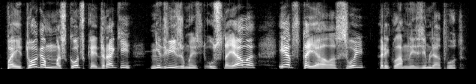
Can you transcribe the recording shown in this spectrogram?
по итогам маскотской драки недвижимость устояла и отстояла свой рекламный землеотвод.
